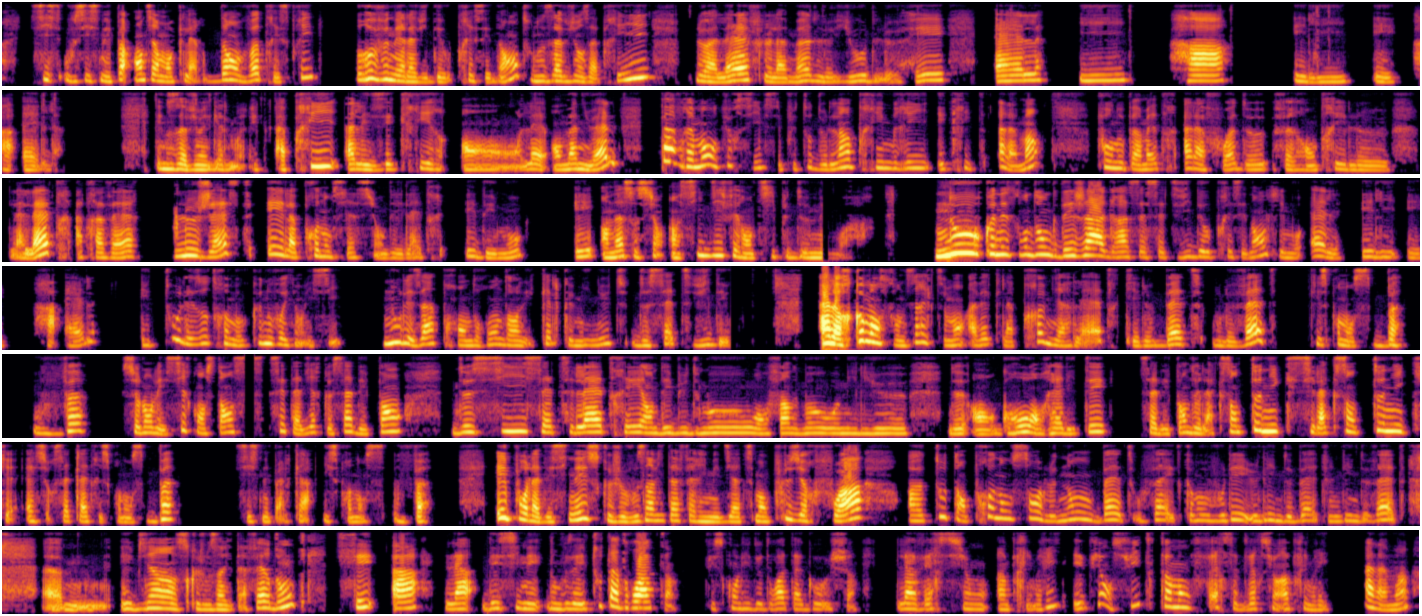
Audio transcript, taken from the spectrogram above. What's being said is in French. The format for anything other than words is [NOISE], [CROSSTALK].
ou si ce n'est pas entièrement clair dans votre esprit, revenez à la vidéo précédente où nous avions appris le Aleph, le Lamed, le Yud, le He, El, I, Ha, Eli et Hael. Et nous avions également appris à les écrire en, manuel pas vraiment en cursive, c'est plutôt de l'imprimerie écrite à la main pour nous permettre à la fois de faire rentrer la lettre à travers le geste et la prononciation des lettres et des mots et en associant ainsi différents types de mémoire. Nous connaissons donc déjà, grâce à cette vidéo précédente, les mots elle, Eli et Hael et tous les autres mots que nous voyons ici. Nous les apprendrons dans les quelques minutes de cette vidéo. Alors, commençons directement avec la première lettre, qui est le bet ou le vet, qui se prononce b ou v selon les circonstances, c'est-à-dire que ça dépend de si cette lettre est en début de mot ou en fin de mot ou au milieu. En gros, en réalité, ça dépend de l'accent tonique. Si l'accent tonique est sur cette lettre, il se prononce b. Si ce n'est pas le cas, il se prononce v. Et pour la dessiner, ce que je vous invite à faire immédiatement plusieurs fois, euh, tout en prononçant le nom bête ou veit, comme vous voulez, une ligne de bête, une ligne de vête, eh bien, ce que je vous invite à faire, donc, c'est à la dessiner. Donc, vous avez tout à droite, puisqu'on lit de droite à gauche, la version imprimerie. Et puis ensuite, comment faire cette version imprimerie? À la main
